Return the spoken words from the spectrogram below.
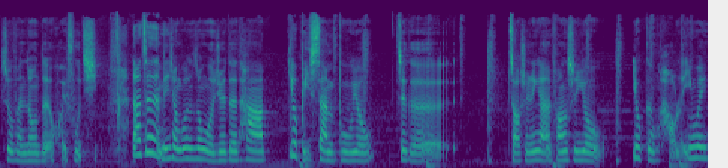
十五分钟的恢复期。那在冥想过程中，我觉得它又比散步又这个。找寻灵感的方式又又更好了，因为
